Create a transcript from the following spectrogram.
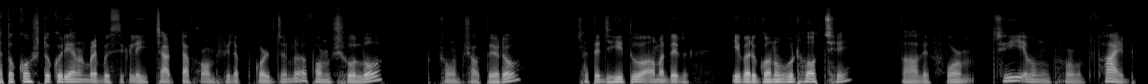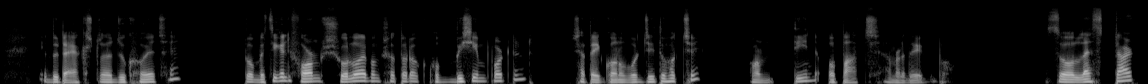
এত কষ্ট করি আমরা বেসিক্যালি এই ৪ টা ফর্ম ফিল আপ করার জন্য ফর্ম ১৬, ফর্ম ১৭ সাথে যেহেতু আমাদের এবার গণভোট হচ্ছে, তাহলে ফর্ম থ্রি এবং ফর্ম ফাইভ এই ২ টা এক্সট্রা যুগ হয়েছে। তো বেসিক্যালি ফর্ম ১৬ এবং ১৭ খুব বেশি ইম্পোর্টেন্ট। সাথে গণভোট যেহেতু হচ্ছে, ফর্ম তিন ও পাঁচ আমরা দেখব। সো লেটস স্টার্ট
